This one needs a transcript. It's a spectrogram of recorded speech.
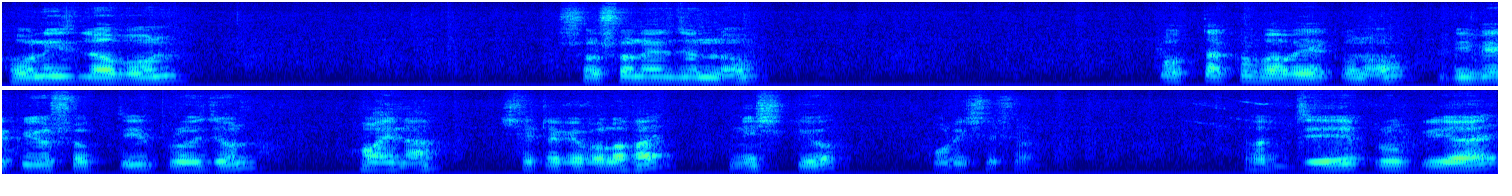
খনিজ লবণ শোষণের জন্য প্রত্যক্ষভাবে কোনো বিবেকীয় শক্তির প্রয়োজন হয় না, সেটাকে বলা হয় নিষ্ক্রিয় পরিশোষণ। যে প্রক্রিয়ায়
